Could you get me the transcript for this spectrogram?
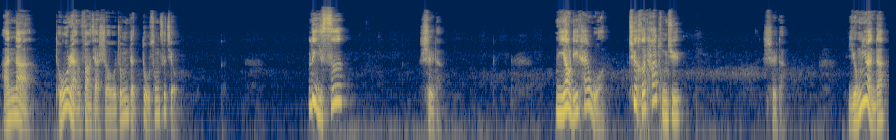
安娜突然放下手中的杜松子酒。丽丝，是的，你要离开我，去和他同居。是的，永远的，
